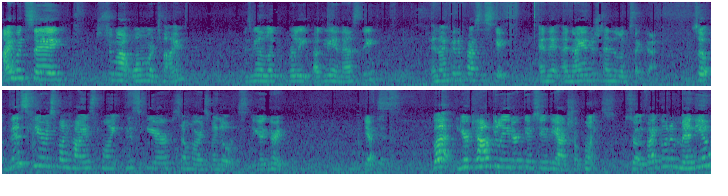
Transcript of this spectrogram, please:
I would say zoom out one more time. It's gonna look really ugly and nasty. And I'm gonna press escape. And it, and I understand it looks like that. So this here is my highest point. This here somewhere is my lowest. Do you agree? Yes. But your calculator gives you the actual points. So if I go to menu,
